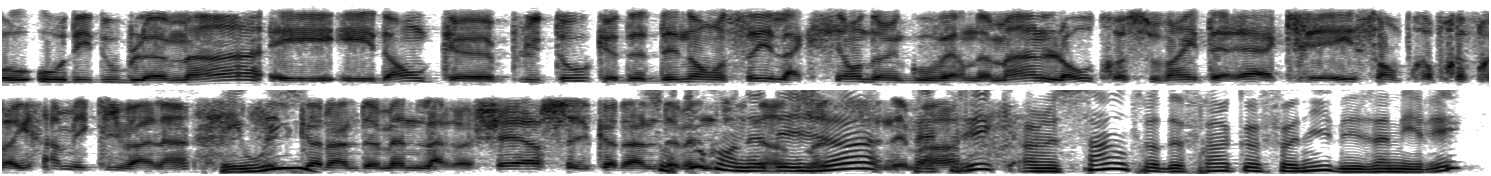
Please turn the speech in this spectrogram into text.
au, au, dédoublement et, et donc euh, plutôt que de dénoncer l'action d'un gouvernement, l'autre a souvent intérêt à créer son propre programme équivalent. Et oui. C'est le cas dans le domaine de la recherche, c'est le cas dans Surtout le domaine qu'on a déjà. Patrick, un centre de francophonie des Amériques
